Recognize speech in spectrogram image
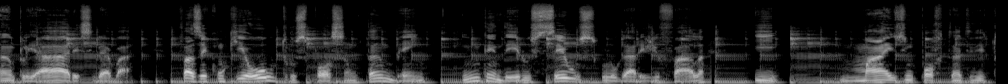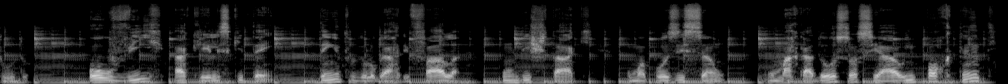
ampliar esse debate fazer com que outros possam também entender os seus lugares de fala e, mais importante de tudo, ouvir aqueles que têm, dentro do lugar de fala, um destaque, uma posição, um marcador social importante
